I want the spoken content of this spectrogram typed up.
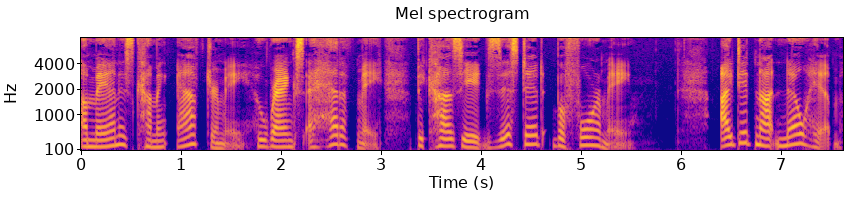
A man is coming after me, who ranks ahead of me, because he existed before me. I did not know him,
